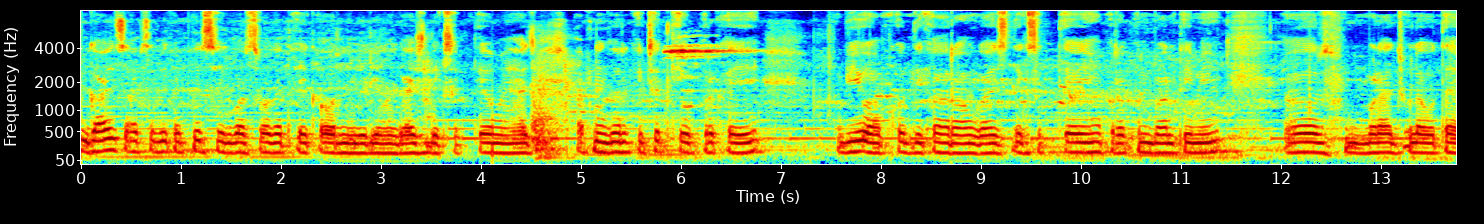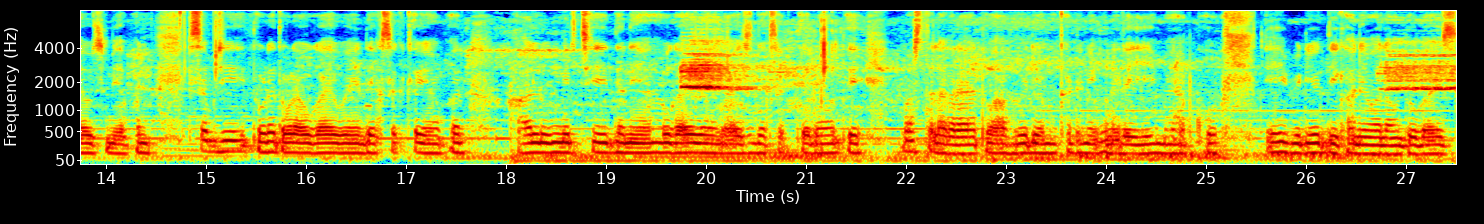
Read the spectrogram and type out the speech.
गाइस आप सभी का फिर से एक बार स्वागत है एक और नई वीडियो में। गाइस देख सकते हो मैं आज अपने घर की छत के ऊपर का ये व्यू आपको दिखा रहा हूँ। गाइस देख सकते हो यहाँ पर अपन बाल्टी में और बड़ा झूला होता है, उसमें अपन सब्ज़ी थोड़ा थोड़ा उगाए हुए हैं। देख सकते हो यहाँ पर आलू, मिर्ची, धनिया उगाए गए गाइस, देख सकते हो बहुत ही मस्त लग रहा है। तो आप वीडियो में कंटिन्यू बने रहिए, मैं आपको यही वीडियो दिखाने वाला हूँ। तो गाइस,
